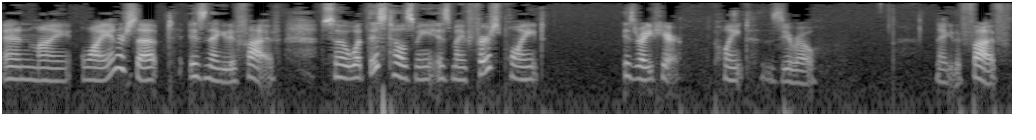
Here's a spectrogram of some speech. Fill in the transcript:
and my y-intercept is negative 5. So what this tells me is my first point is right here, point 0, negative 5.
